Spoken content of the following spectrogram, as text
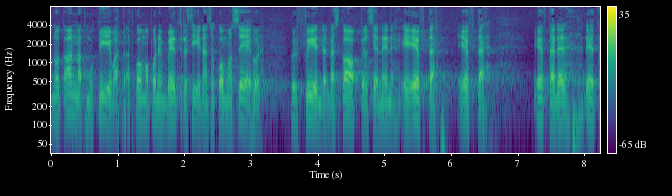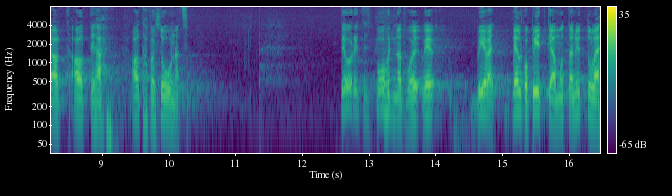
något annat motiv att, att komma på den bättre sidan, så kommer man se hur, hur fin den där skapelsen är efter, efter, efter det, det allt, allt, har, allt har försonats. Teoreettiset pohdinnat voi vievät melko pitkään, mutta nyt tulee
